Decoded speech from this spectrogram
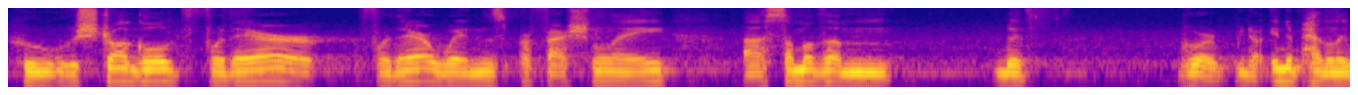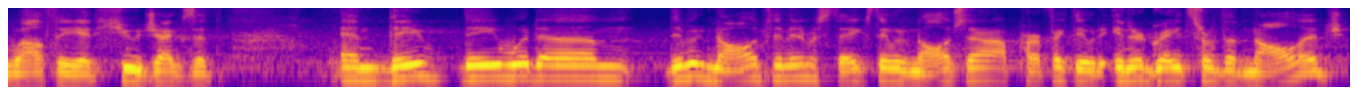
who, who, struggled for their, for their wins professionally, uh, some of them with, who are you know, independently wealthy, had huge exit and they they would um, they would acknowledge they made mistakes. They would acknowledge they're not perfect. They would integrate sort of the knowledge,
